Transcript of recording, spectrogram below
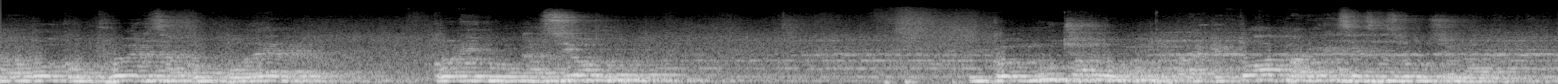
Hagamos con fuerza, con poder, con invocación y con mucho amor para que toda apariencia sea solucionada.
